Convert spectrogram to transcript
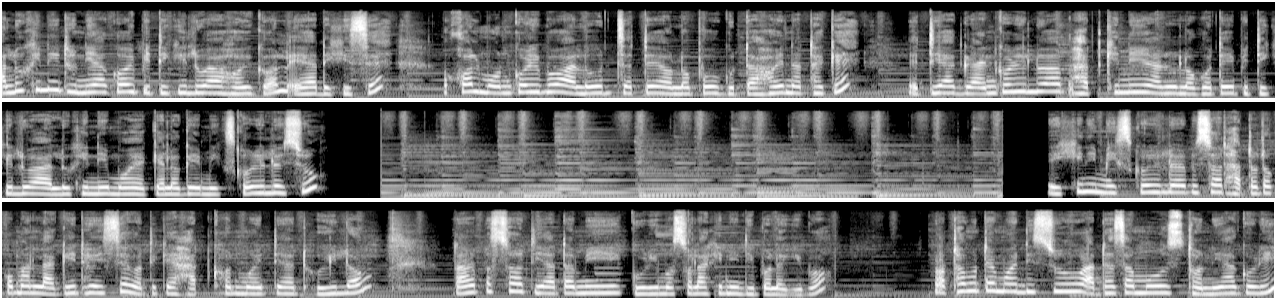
আলুখিনি ধুনীয়াকৈ পিটিকি লোৱা হৈ গ'ল এয়া দেখিছে। অকল মন কৰিব আলুত যাতে অলপো গোটা হৈ নাথাকে। এতিয়া গ্ৰাইণ্ড কৰি লোৱা ভাতখিনি আৰু লগতে পিটিকি লোৱা আলুখিনি মই একেলগে মিক্স কৰি লৈছোঁ। এইখিনি মিক্স কৰি লোৱাৰ পিছত হাতত অকণমান লাগি ধৰিছে গতিকে হাতখন মই এতিয়া ধুই ল'ম তাৰপাছত ইয়াত আমি গুড়ি মছলাখিনি দিব লাগিব। প্ৰথমতে মই দিছোঁ আধা চামুচ ধনিয়া গুড়ি।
